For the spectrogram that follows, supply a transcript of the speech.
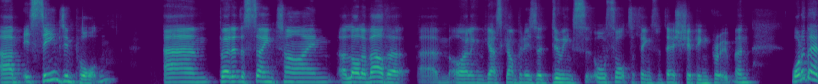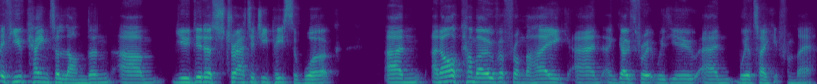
Um, it seems important, um, but at the same time, a lot of other um, oil and gas companies are doing all sorts of things with their shipping group. And what about if you came to London, um, you did a strategy piece of work, and and I'll come over from the Hague and and go through it with you, and we'll take it from there.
